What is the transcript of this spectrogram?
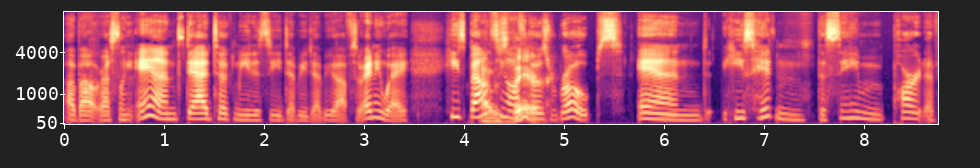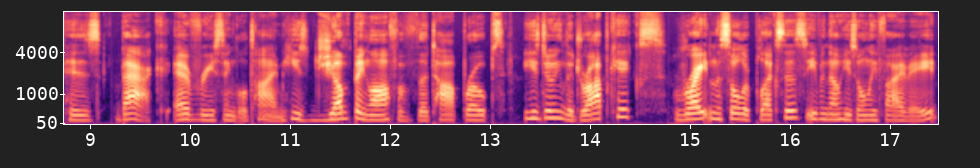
about wrestling. And dad took me to see WWF. So anyway, he's bouncing off there. those ropes And he's hitting the same part of his back every single time. He's jumping off of the top ropes. He's doing the drop kicks right in the solar plexus, even though he's only 5'8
